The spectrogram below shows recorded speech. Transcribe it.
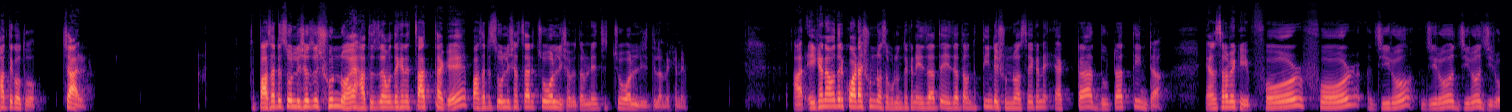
হাতে কত? চার। তো পাঁচ আটে চল্লিশে যদি শূন্য হয়, হাতে যদি আমাদের এখানে চার থাকে, পাঁচ আটে চল্লিশ আর চার চুয়াল্লিশ হবে, তার মানে চুয়াল্লিশ দিলাম এখানে। আর এখানে আমাদের কয়টা শূন্য আছে বলুন তো? এখানে এই জাতে এই জাতে আমাদের তিনটে শূন্য আছে, এখানে একটা, দুটা, তিনটা। অ্যান্সার হবে কি? Four four, zero zero zero zero.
